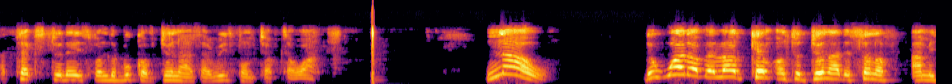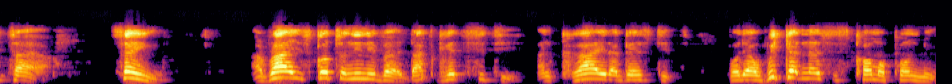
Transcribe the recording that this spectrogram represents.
Our text today is from the book of Jonah as I read from chapter 1. Now the word of the Lord came unto Jonah the son of Amittai, saying, Arise, go to Nineveh, that great city, and cried against it, for their wickedness is come upon me.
